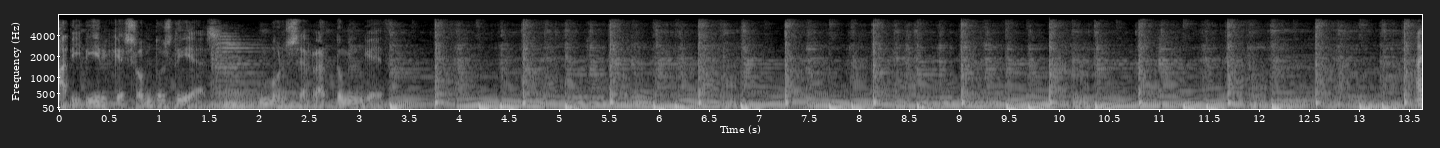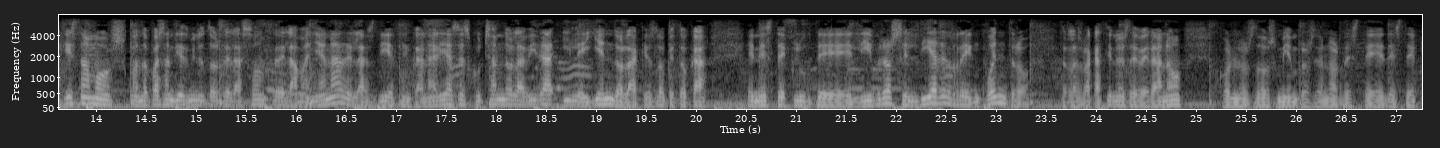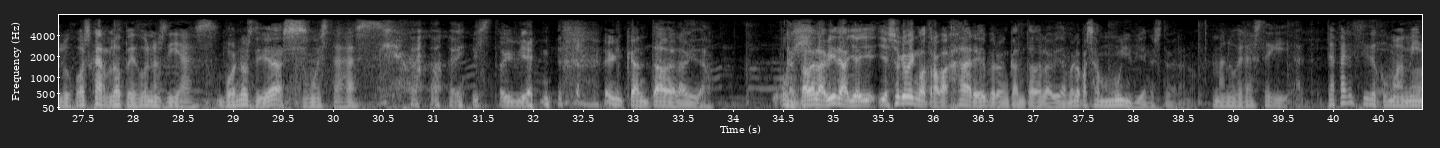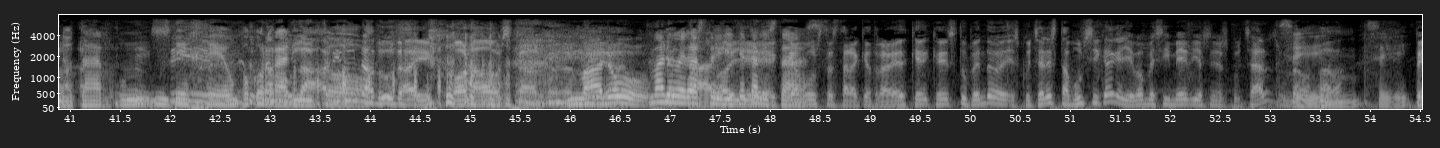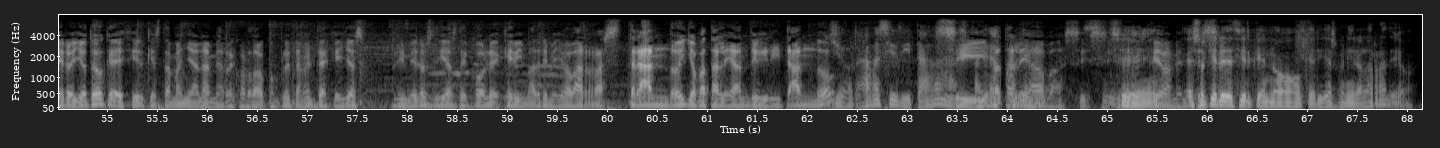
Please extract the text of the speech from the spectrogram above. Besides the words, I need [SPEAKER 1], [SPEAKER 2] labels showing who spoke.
[SPEAKER 1] A vivir que son dos días. Montserrat Domínguez.
[SPEAKER 2] Aquí estamos cuando pasan 10 minutos de las 11 de la mañana, de las 10 en Canarias, escuchando la vida y leyéndola, que es lo que toca en este club de libros, el día del reencuentro tras las vacaciones de verano con los dos miembros de honor de este, de este club. Óscar López, buenos días.
[SPEAKER 3] Buenos días.
[SPEAKER 2] ¿Cómo estás?
[SPEAKER 3] Estoy bien, encantado de la vida. Encantado de la vida, y, eso que vengo a trabajar, ¿eh? pero encantado de la vida. Me lo pasa muy bien este verano.
[SPEAKER 2] Manu Verastegui, ¿te ha parecido como a mí notar un deje un poco rarito?
[SPEAKER 4] Había una duda ahí. Hola, Oscar.
[SPEAKER 3] Manu.
[SPEAKER 2] Manu Verastegui, ¿qué tal estás?
[SPEAKER 4] Qué gusto estar aquí otra vez. Qué, qué, estupendo escuchar esta música que llevo un mes y medio sin escuchar.
[SPEAKER 2] Sí, sí.
[SPEAKER 4] Pero yo tengo que decir que esta mañana me ha recordado completamente aquellos primeros días de cole que mi madre me llevaba arrastrando y yo pataleando y gritando.
[SPEAKER 2] ¿Llorabas y gritabas?
[SPEAKER 4] Sí, pataleando sí, sí,
[SPEAKER 3] ¿Eso quiere decir que no querías venir a la radio?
